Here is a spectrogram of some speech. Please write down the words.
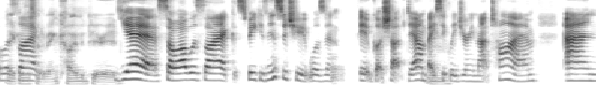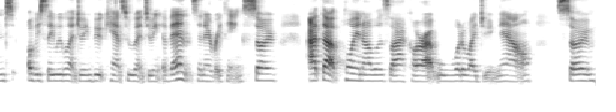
I was like sort of in COVID period. yeah, so I was like, Speakers Institute wasn't, it got shut down Mm. basically during that time. And obviously, we weren't doing boot camps, we weren't doing events and everything. So at that point, I was like, all right, well, what do I do now? So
